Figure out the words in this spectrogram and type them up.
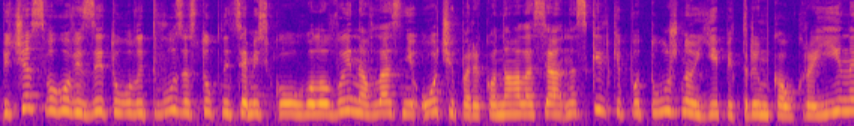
Під час свого візиту у Литву заступниця міського голови на власні очі переконалася, наскільки потужною є підтримка України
